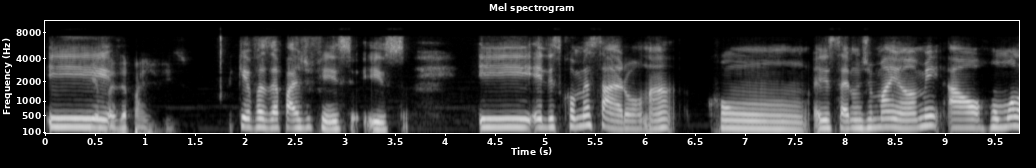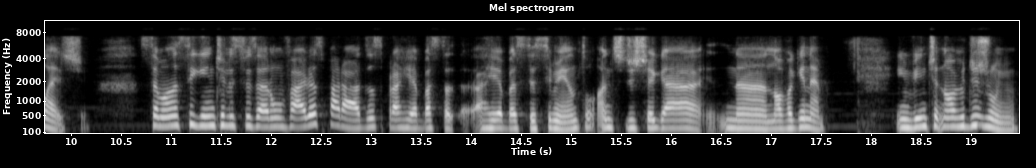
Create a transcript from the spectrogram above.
E. Ia fazer a parte difícil. Que ia fazer a parte difícil, isso. E eles começaram, né? Com. Eles saíram de Miami ao rumo leste. Semana seguinte, eles fizeram várias paradas para reabastecimento antes de chegar na Nova Guiné, em 29 de junho.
